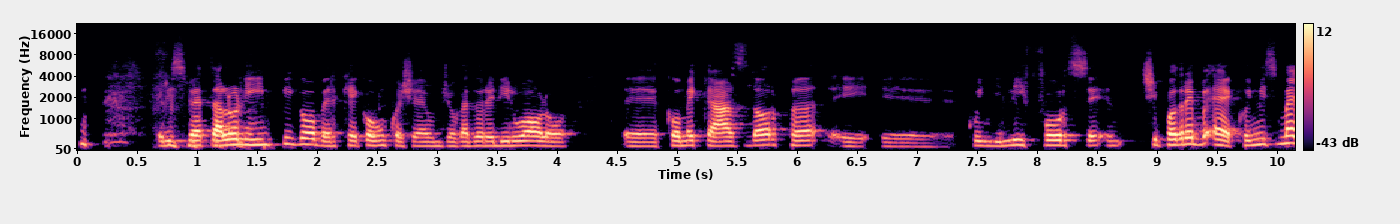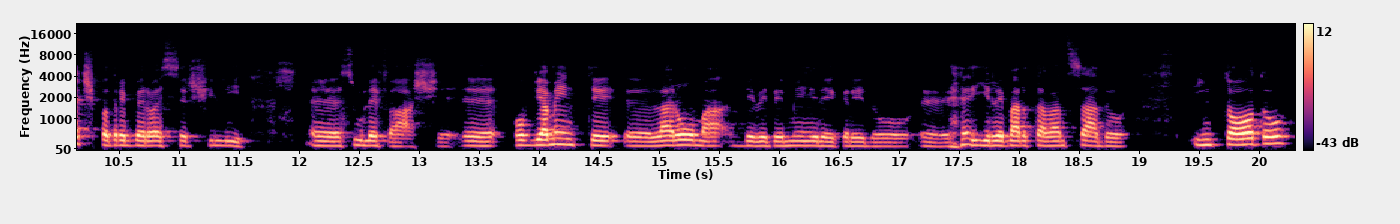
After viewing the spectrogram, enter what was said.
rispetto all'Olimpico, perché comunque c'è un giocatore di ruolo eh, come Karsdorp e, e quindi lì forse ci potrebbe, ecco, i mismatch potrebbero esserci lì eh, sulle fasce. Eh, ovviamente eh, la Roma deve temere, credo, eh, il reparto avanzato in toto.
